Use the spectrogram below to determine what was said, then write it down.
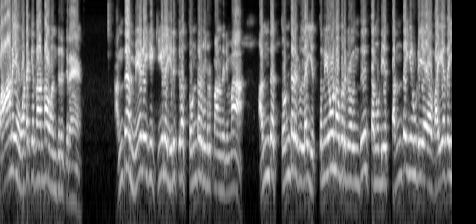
பானையை உடைக்கத்தாண்டா வந்திருக்கிறேன். அந்த மேடைக்கு கீழே இருக்கிற தொண்டர்கள் இருப்பாங்க தெரியுமா? அந்த தொண்டர்கள்ல எத்தனையோ நபர்கள் வந்து தன்னுடைய தந்தையினுடைய வயதை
